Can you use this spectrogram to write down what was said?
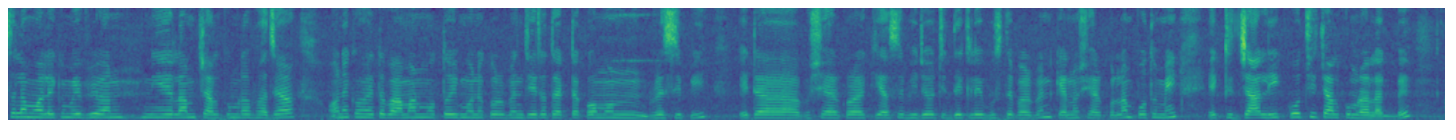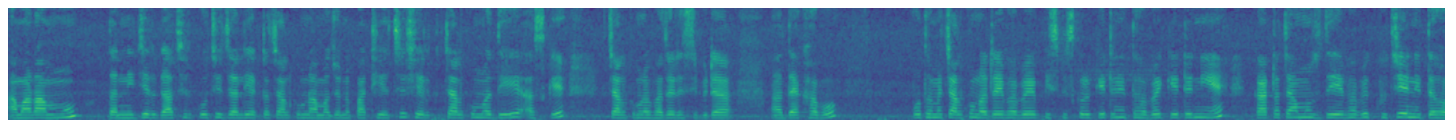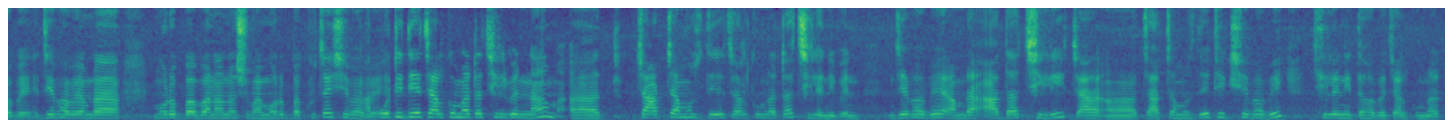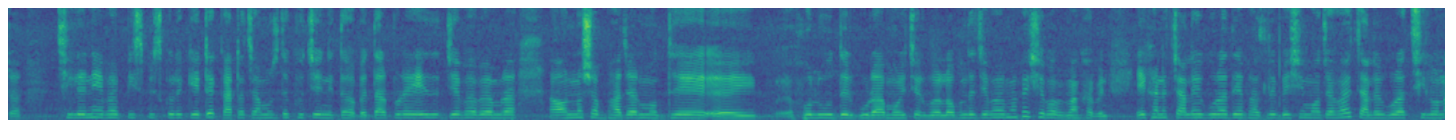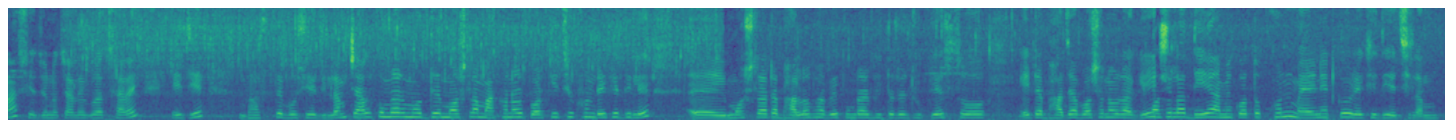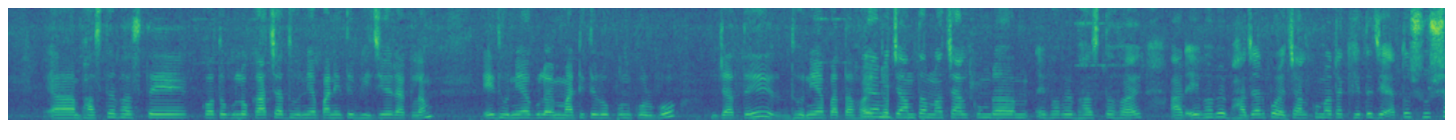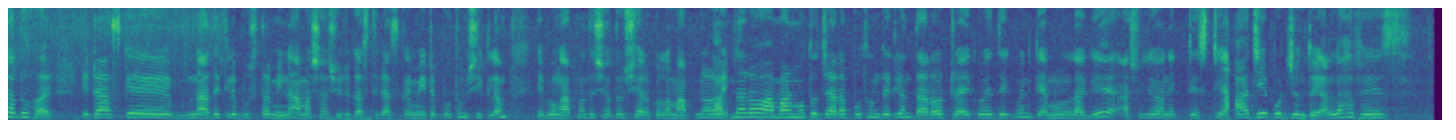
আসসালামু আলাইকুম এভরিওয়ান, নিয়ে এলাম চাল কুমড়া ভাজা। অনেকে হয়তো বা আমার মতোই মনে করবেন যে এটা তো একটা কমন রেসিপি এটা শেয়ার করার কি আছে ভিডিওটি দেখলেই বুঝতে পারবেন কেন শেয়ার করলাম। প্রথমেই একটি জালি কচি চাল কুমড়া লাগবে। আমার আম্মু তার নিজের গাছের কচি জালি একটা চাল কুমড়া আমার জন্য পাঠিয়েছে। সে চাল কুমড়া দিয়ে আজকে চাল কুমড়া ভাজা রেসিপিটা দেখাবো। প্রথমে চাল কুমড়াটা এভাবে পিস পিস করে কেটে নিতে হবে। কেটে নিয়ে কাটা চামচ দিয়ে এভাবে খুঁচিয়ে নিতে হবে। যেভাবে আমরা মোরব্বা বানানোর সময় মোরব্বা খুঁচাই সেভাবে। ওটি দিয়ে চাল কুমড়াটা ছিলবেন না চার চামচ দিয়ে চাল কুমড়াটা ছিলে নেবেন। যেভাবে আমরা আদা, ছিলি চার চামচ দিয়ে ঠিক সেভাবেই ছিলে নিতে হবে চাল কুমড়াটা। ছিলে নিয়ে এভাবে পিস পিস করে কেটে কাঁটা চামচ দিয়ে খুঁচিয়ে নিতে হবে। তারপরে যেভাবে আমরা অন্য সব ভাজার মধ্যে এই হলুদের গুঁড়া, মরিচের গুঁড়া, লবণ দিয়ে যেভাবে মাখাই সেভাবে মাখাবেন। এখানে চালের গুঁড়া দিয়ে ভাজলে বেশি মজা হয়। চালের গুঁড়া ছিল না, সেজন্য চালের গুঁড়া ছাড়াই এই যে ভাজতে বসিয়ে দিলাম। চাল কুমড়ার মধ্যে মশলা মাখানোর পর কিছুক্ষণ রেখে দিলে এই মশলাটা ভালোভাবে কুমড়ার ভিতরে ঢুকে। সো এটা ভাজা বসানোর আগে মশলা দিয়ে আমি কতক্ষণ ম্যারিনেট করে রেখে দিয়েছিলাম। ভাজতে ভাজতে কতগুলো কাঁচা ধনিয়া পানিতে ভিজিয়ে রাখলাম। এই ধনিয়াগুলো আমি মাটিতে রোপণ করব যাতে ধনিয়া পাতা হয়। আমি জানতাম না চাল কুমড়া এভাবে ভাজতে হয়। আর এভাবে ভাজার পরে চাল কুমড়াটা খেতে যে এত সুস্বাদু হয় এটা আজকে না দেখলে বুঝতামই না। আমার শাশুড়ির কাছ থেকে আজকে আমি এটা প্রথম শিখলাম এবং আপনাদের সাথেও শেয়ার করলাম। আপনারা আপনারাও আমার মতো যারা প্রথম দেখলেন তারাও ট্রাই করে দেখবেন কেমন লাগে। আসলে অনেক টেস্টি আজ এ পর্যন্তই। আল্লাহ হাফেজ।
